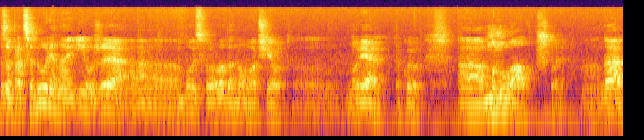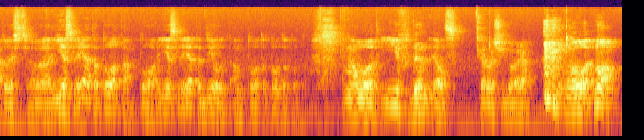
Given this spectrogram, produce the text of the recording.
запроцедурено, и уже а, будет своего рода, ну, вообще вот, э, ну, реально, такой вот а, мануал, что ли. Да, то есть, э, если это, то-то, то, если это, делай там то-то, то-то, то-то. Вот, if, then else короче говоря. вот, но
